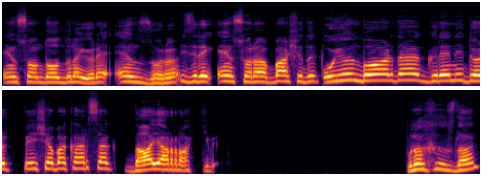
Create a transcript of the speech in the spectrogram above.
en- sonda olduğuna göre en zoru. Biz direkt en sona başladık. Oyun bu arada Granny 4-5'e bakarsak daha yarrak gibi. Bu nasıl hız lan?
